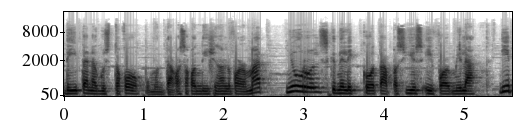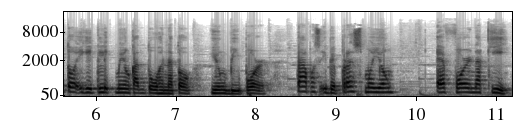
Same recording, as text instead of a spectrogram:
data na gusto ko. Pumunta ako sa conditional format, new rules, kinilik ko, tapos use a formula. Dito, i-click mo yung kantuhan na to, yung B4. Tapos, ipipress mo yung F4 na key.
